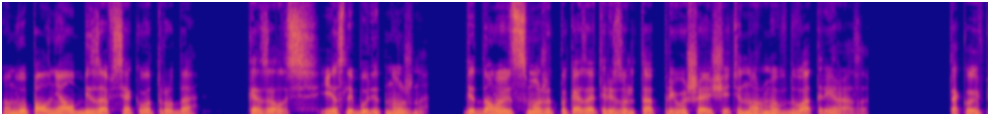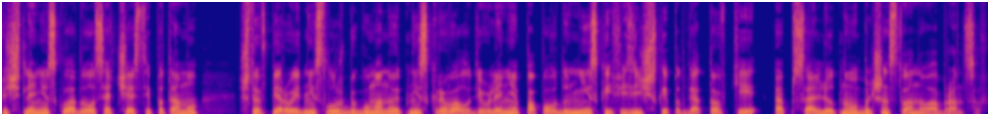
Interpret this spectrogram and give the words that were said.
он выполнял безо всякого труда. Казалось, если будет нужно, детдомовец сможет показать результат, превышающий эти нормы в 2-3 раза. Такое впечатление складывалось отчасти потому, что в первые дни службы гуманоид не скрывал удивления по поводу низкой физической подготовки абсолютного большинства новобранцев.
